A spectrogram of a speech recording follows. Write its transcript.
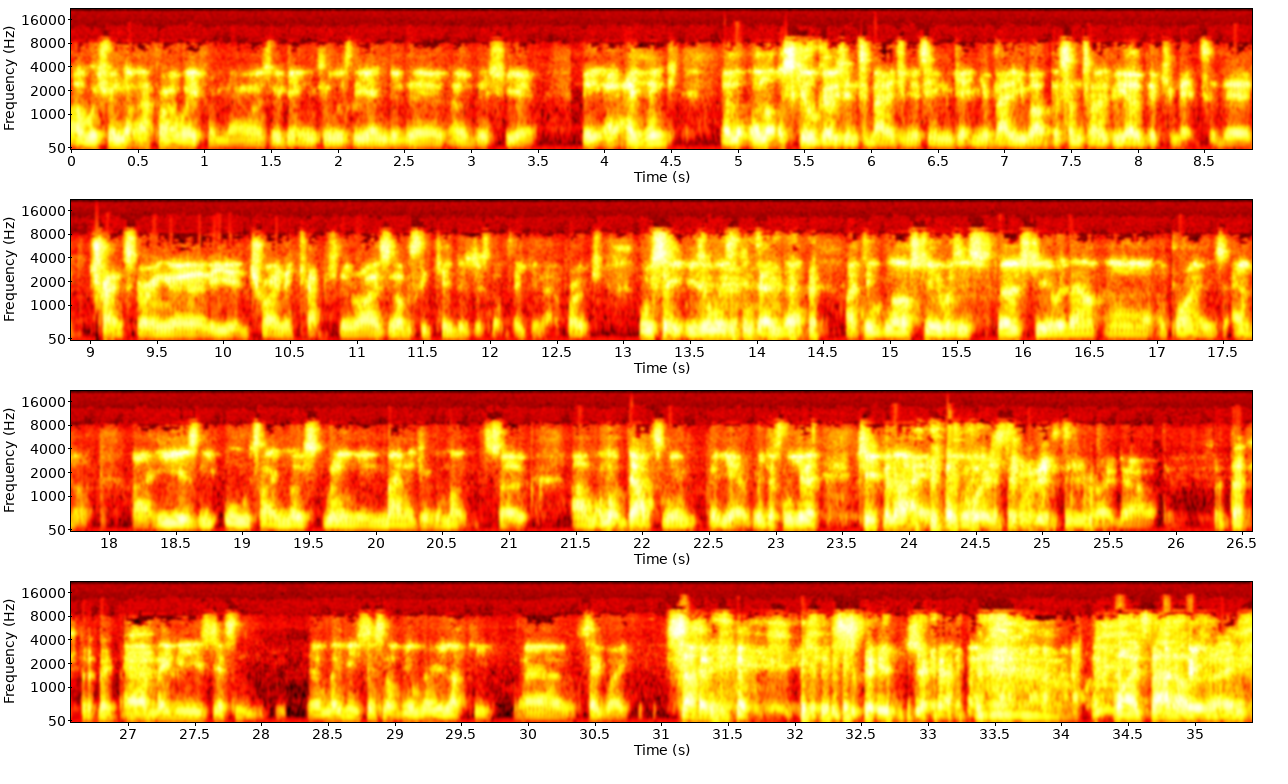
uh, which we're not that far away from now as we're getting towards the end of the of this year. I think a lot of skill goes into managing a team and getting your value up, but sometimes we overcommit to the transferring early and trying to capture the rise. And obviously, Kinder's just not taking that approach. We'll see. He's always a contender. I think last year was his first year without uh, a prize ever. Uh, he is the all-time most winning manager of the month. So um, I'm not doubting him, but yeah, we're definitely going to keep an eye on what he's doing with his team right now. definitely. Uh, maybe he's just uh, maybe he's just not being very lucky. Uh, segue. So, why is that, Andre?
